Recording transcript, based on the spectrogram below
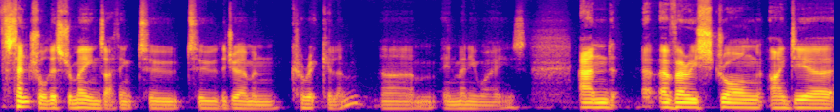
central this remains, I think, to to the German curriculum um, in many ways, and a, a very strong idea uh,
